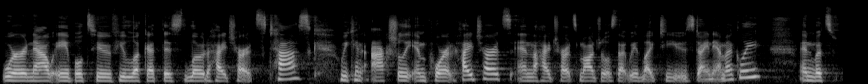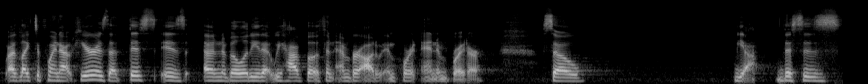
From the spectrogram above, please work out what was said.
We're now able to, if you look at this load HighCharts task, we can actually import HighCharts and the HighCharts modules that we'd like to use dynamically. And what I'd like to point out here is that this is an ability that we have both in Ember Auto Import and Embroider. So yeah, this is,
